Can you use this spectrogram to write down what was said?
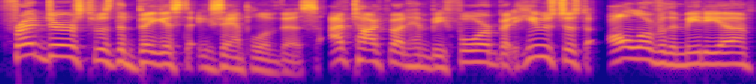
Fred Durst was the biggest example of this. I've talked about him before, but he was just all over the media.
